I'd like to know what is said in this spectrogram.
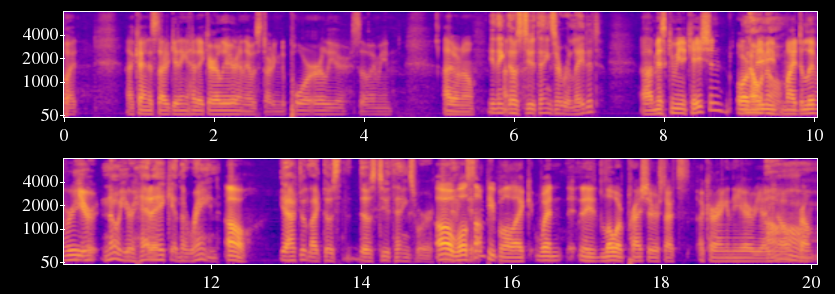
but I kind of started getting a headache earlier and it was starting to pour earlier. So I mean, I don't know. You think those two things are related? Uh, miscommunication or No, maybe no. my delivery. Your no, your headache and the rain. oh, You acted like those those two things were. Oh well, some people like when the lower pressure starts occurring in the area, you know, Oh. from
